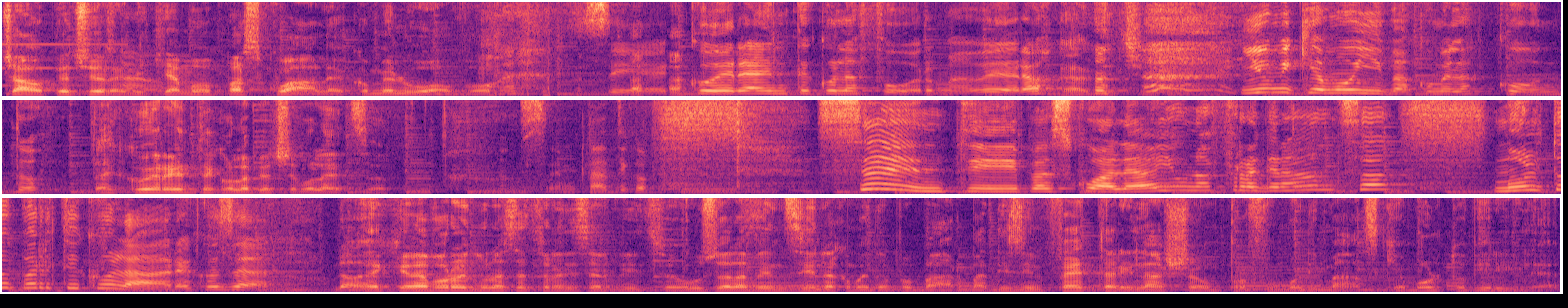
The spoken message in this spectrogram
Ciao, piacere, Ciao. mi chiamo Pasquale, come l'uovo. sì, è coerente con la forma, vero? Eh, Io mi chiamo Iva, come l'acconto. È coerente con la piacevolezza. Simpatico. Senti, Pasquale, hai una fragranza molto particolare, cos'è? No, è che lavoro in una stazione di servizio, uso la benzina come dopo barba, disinfetta e rilascia un profumo di maschio, molto virile.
